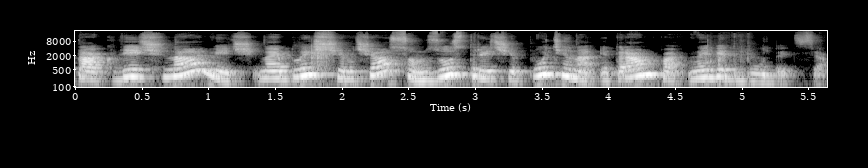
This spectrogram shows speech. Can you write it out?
так, віч на віч найближчим часом зустрічі Путіна і Трампа не відбудеться.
